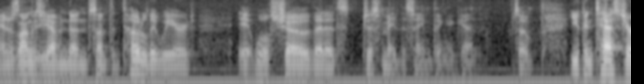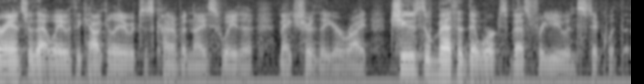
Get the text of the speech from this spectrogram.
And as long as you haven't done something totally weird, it will show that it's just made the same thing again. So you can test your answer that way with the calculator, which is kind of a nice way to make sure that you're right. Choose the method that works best for you and stick with it.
